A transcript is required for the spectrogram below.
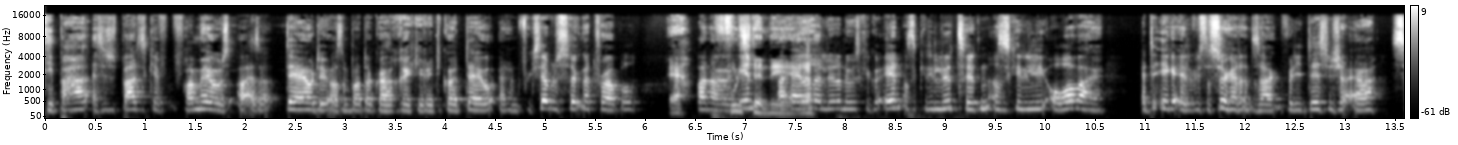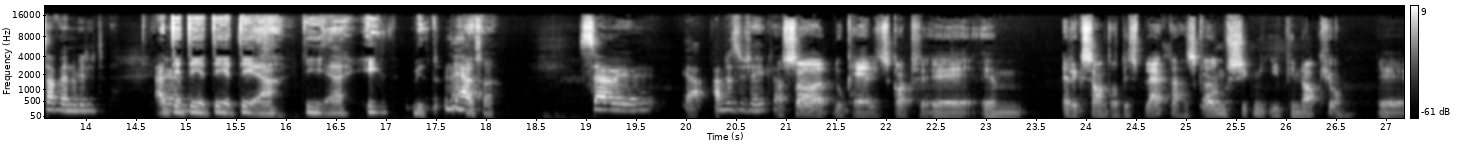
Det er bare, altså, jeg synes bare, det skal fremhæves, og altså, det er jo det, også der gør rigtig, rigtig godt, det er jo, at han for eksempel synger Trouble, Ja, og når fuldstændig. Ind, og alle, ja. der lytter nu, skal gå ind, og så skal de lytte til den, og så skal de lige overveje, at det ikke er Elvis, der synger den sang, fordi det synes jeg er så vanvittigt. Ja, det, det, det, det er, de er helt vildt. Ja. Altså, Så øh, ja, jamen, det synes jeg helt klart. Og så, nu kan jeg lidt godt, øh, øh, Alexandre Desplat, der har skrevet ja. musikken i Pinocchio, øh,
